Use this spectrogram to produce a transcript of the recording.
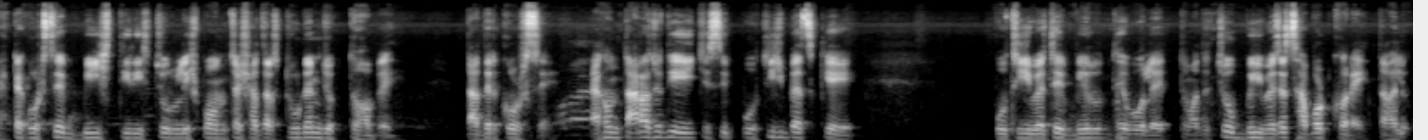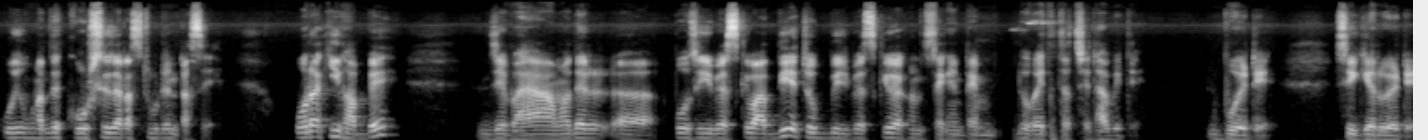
একটা কোর্সে বিশ, তিরিশ, চল্লিশ, পঞ্চাশ হাজার স্টুডেন্ট যুক্ত হবে তাদের কোর্সে এখন তারা যদি এইচএসসি পঁচিশ ব্যাচকে পঁচিশ ব্যাচের বিরুদ্ধে বলে তোমাদের চব্বিশ ব্যাচে সাপোর্ট করে, তাহলে ওই ওনাদের কোর্সে যারা স্টুডেন্ট আছে, ওরা কি ভাববে? যে ভাইয়া আমাদের পঁচিশ ব্যাচকে বাদ দিয়ে চব্বিশ ব্যাচকেও এখন সেকেন্ড টাইম ঢোকাইতে চাচ্ছে ঢাবিতে, বুয়েটে, সিকে, রুয়েটে।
